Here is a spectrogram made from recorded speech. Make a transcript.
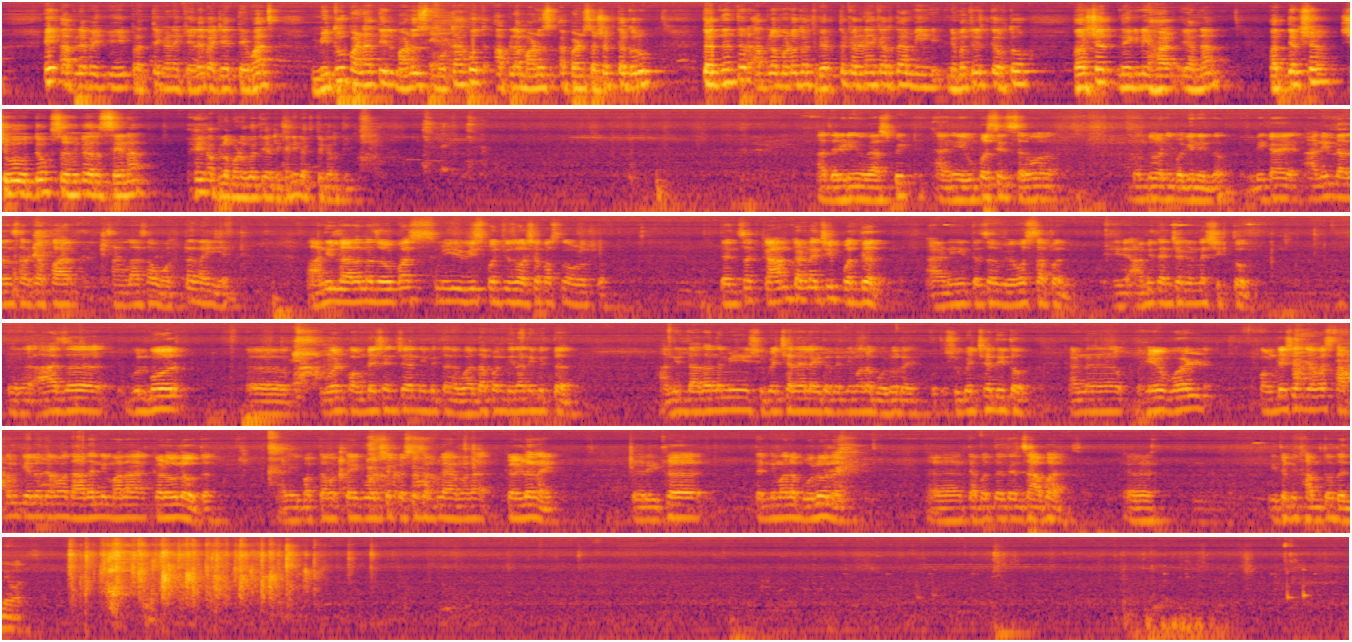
हे आपल्यापैकी प्रत्येकाने केलं पाहिजे. तेव्हाच मितूपणातील माणूस मोठा होत आपला माणूस आपण सशक्त करू. तदनंतर आपलं मनोगत व्यक्त करण्याकरता मी निमंत्रित करतो हर्षद नेगनिहाळ यांना. अध्यक्ष शिव उद्योग सहकार सेना हे आपलं मनोगत या ठिकाणी व्यक्त करतील. आदरणीय व्यासपीठ आणि उपस्थित सर्व बंधू आणि भगिनींनो मी काय अनिल दादांसारखा फार चांगला असा वक्ता नाहीये. अनिल दादांना जवळपास मी वीस पंचवीस वर्षापासून ओळखतो. त्यांचं काम करण्याची पद्धत आणि त्याचं व्यवस्थापन हे आम्ही त्यांच्याकडनं शिकतो. तर आज अ, गुलमोहर वर्ल्ड फाउंडेशनच्या निमित्तानं वर्धापन दिनानिमित्त अनिल दादांना मी शुभेच्छा द्यायला इथं त्यांनी मला बोलवलं आहे तर शुभेच्छा देतो. कारण हे वर्ल्ड फाउंडेशन जेव्हा स्थापन केलं तेव्हा दादांनी मला कळवलं होतं. आणि बघता बघता एक वर्ष कसं संपलं आहे आम्हाला कळलं नाही. तर इथं त्यांनी मला बोलवलं त्याबद्दल त्यांचा आभार. इथं मी थांबतो धन्यवाद.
